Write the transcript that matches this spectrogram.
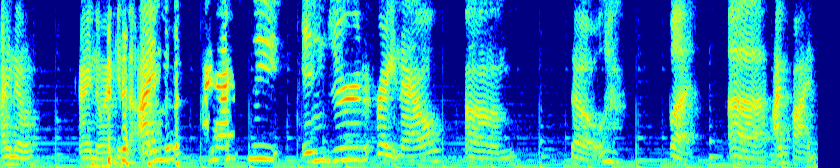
I know, I know, I get that. I'm I'm actually injured right now. Um, so, but uh, I'm fine.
